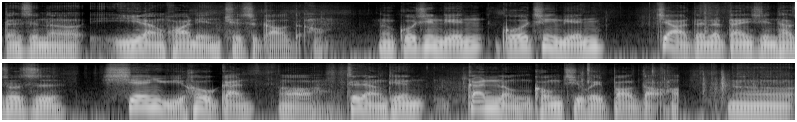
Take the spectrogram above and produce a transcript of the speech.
但是呢，宜兰花莲却是高的哈。那国庆连国庆连假的在担心，他说是先雨后干哦，这两天干冷空气会报到哈。那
